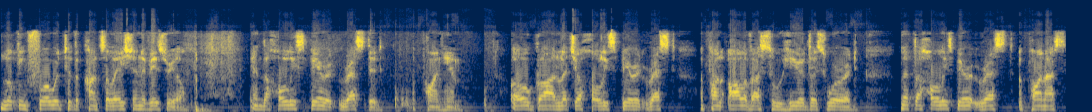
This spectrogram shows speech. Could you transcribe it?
looking forward to the consolation of Israel, and the Holy Spirit rested upon him. O God, let your Holy Spirit rest upon all of us who hear this word. Let the Holy Spirit rest upon us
